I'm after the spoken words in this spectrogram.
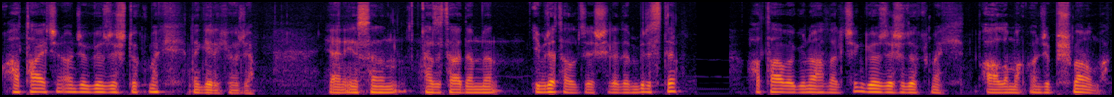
hata için önce gözyaşı dökmek de gerekiyor hocam. Yani insanın Hazreti Adem'den ibret alacağı şeylerden birisi de hata ve günahlar için gözyaşı dökmek, ağlamak, önce pişman olmak.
